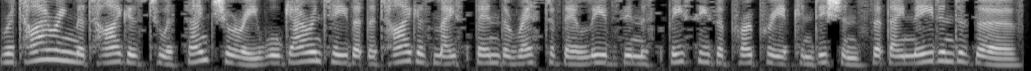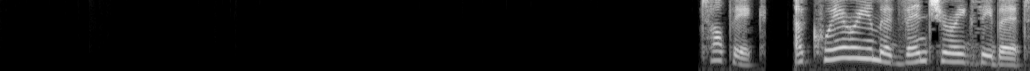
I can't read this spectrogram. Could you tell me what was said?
Retiring the tigers to a sanctuary will guarantee that the tigers may spend the rest of their lives in the species-appropriate conditions that they need and deserve. Aquarium Adventure Exhibit.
